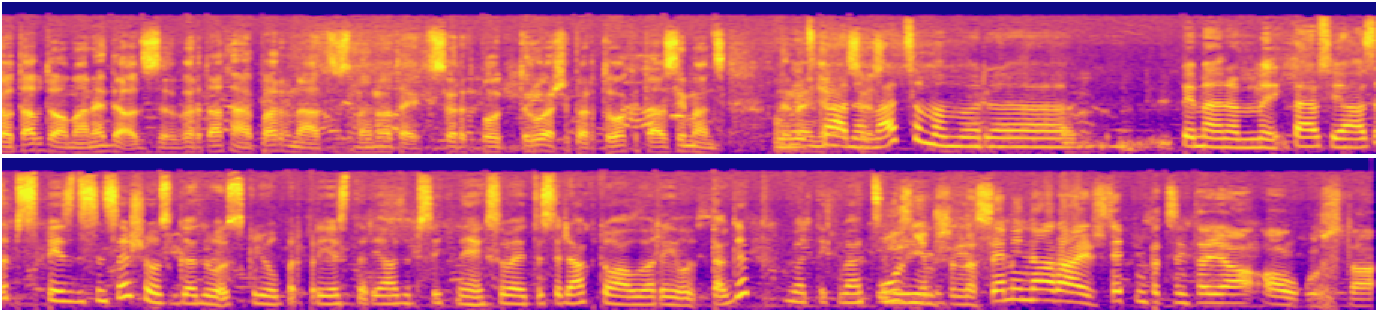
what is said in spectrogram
kaut apdomā nedaudz varat atnākt parunāt, domāju, noteikti varat būt droši par to, ka tās imants līdz kādam vecumam var, piemēram, tēvs Jāzeps 56 gados kļuva par priesteri Jāzeps Sitnieks, vai tas ir aktuāli arī tagad, vai tik veci? Uzņemšana seminārā ir 17. augustā.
